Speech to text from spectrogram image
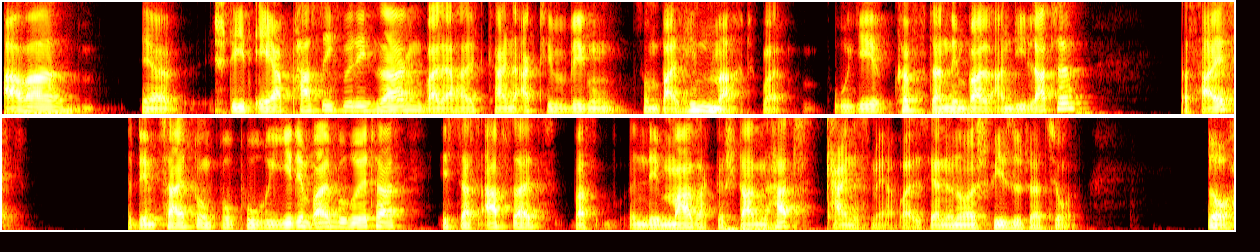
aber er steht eher passiv, würde ich sagen, weil er halt keine aktive Bewegung zum Ball hin macht. Weil Pourier köpft dann den Ball an die Latte. Das heißt, zu dem Zeitpunkt, wo Pourier den Ball berührt hat, ist das Abseits, was in dem Masak gestanden hat, keines mehr, weil es ja eine neue Spielsituation. So,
